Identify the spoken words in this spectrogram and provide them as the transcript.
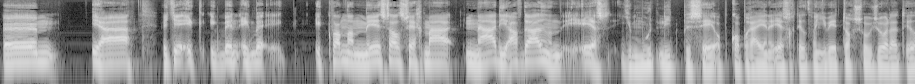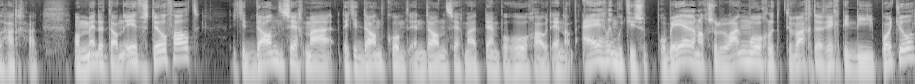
Ehm, ja, weet je, ik, ik, ben, ik, ben, ik, ik kwam dan meestal zeg maar na die afdaling. Dan eerst, je moet niet per se op kop rijden in het eerste gedeelte, want je weet toch sowieso dat het heel hard gaat. Maar op het moment dat het dan even stilvalt, dat je dan zeg maar, dat je dan komt en dan zeg maar het tempo hoog houdt. En dan eigenlijk moet je proberen nog zo lang mogelijk te wachten richting die potjo.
